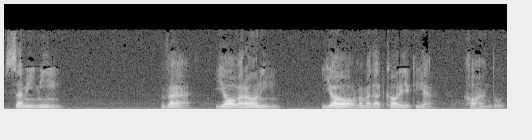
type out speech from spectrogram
صمیمی و یاورانی یار و مددکار یکدیگر خواهند بود.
